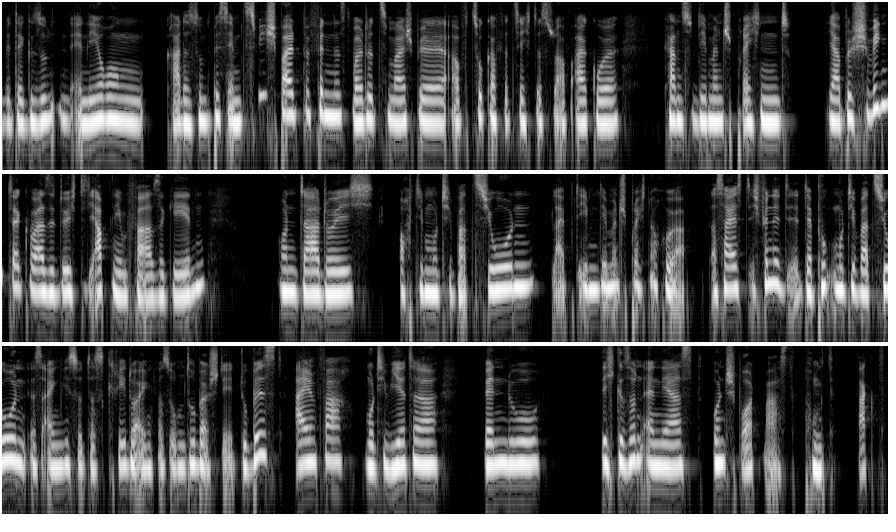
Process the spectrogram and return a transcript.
mit der gesunden Ernährung gerade so ein bisschen im Zwiespalt befindest, weil du zum Beispiel auf Zucker verzichtest oder auf Alkohol, kannst du dementsprechend ja beschwingter quasi durch die Abnehmphase gehen und dadurch auch die Motivation bleibt eben dementsprechend auch höher. Das heißt, ich finde, der Punkt Motivation ist eigentlich so das Credo, eigentlich was oben drüber steht. Du bist einfach motivierter, wenn du dich gesund ernährst und Sport machst. Punkt. Fakt.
